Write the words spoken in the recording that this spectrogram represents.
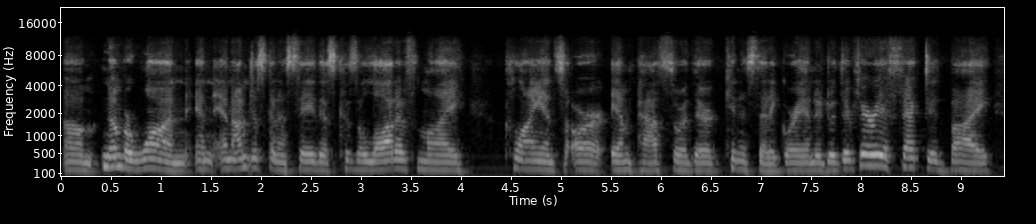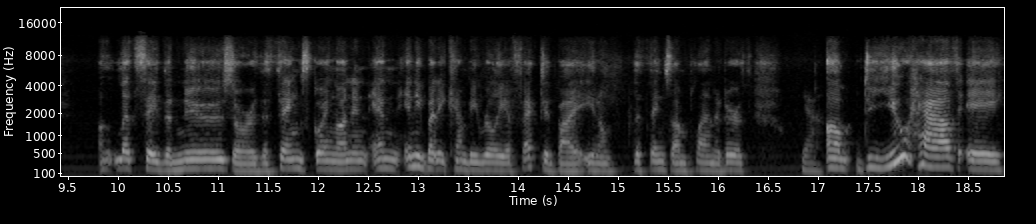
um, number one, and, and I'm just going to say this because a lot of my clients are empaths or they're kinesthetic oriented or they're very affected by, uh, let's say, the news or the things going on. And, and anybody can be really affected by, you know, the things on planet Earth. Yeah. Um, do you have a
